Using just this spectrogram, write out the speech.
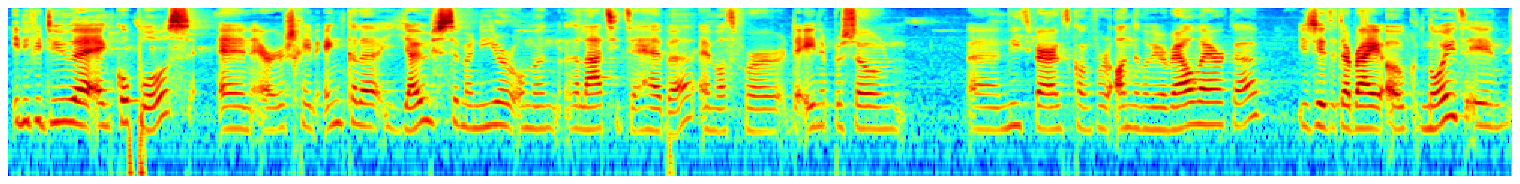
individuen en koppels. En er is geen enkele juiste manier om een relatie te hebben. En wat voor de ene persoon uh, niet werkt, kan voor de andere weer wel werken je zit daarbij ook nooit in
